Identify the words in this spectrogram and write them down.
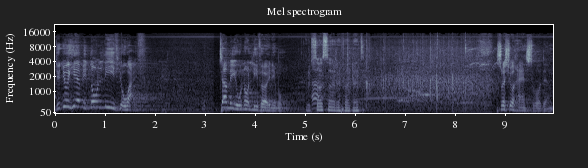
Did you hear me? Don't leave your wife. Tell me you will not leave her anymore. I'm so ah. sorry for that. Stretch your hands toward them.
